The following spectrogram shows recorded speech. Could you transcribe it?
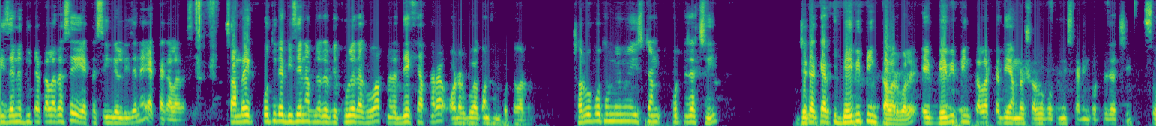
ডিজাইনে দুইটা কালার আছে, এই একটা সিঙ্গেল ডিজাইনে একটা কালার আছে। আমরা প্রতিটা ডিজাইন আপনাদেরকে খুলে দেখাবো। আপনারা দেখে আপনারা অর্ডারগুলো কনফার্ম করতে পারবেন। সর্বপ্রথম আমি স্টার্ট করতে যাচ্ছি, যেটাকে আর কি বেবি পিঙ্ক কালার বলে, এই বেবি পিঙ্ক কালারটা দিয়ে আমরা সর্বপ্রথম স্টার্টিং করতে যাচ্ছি। সো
